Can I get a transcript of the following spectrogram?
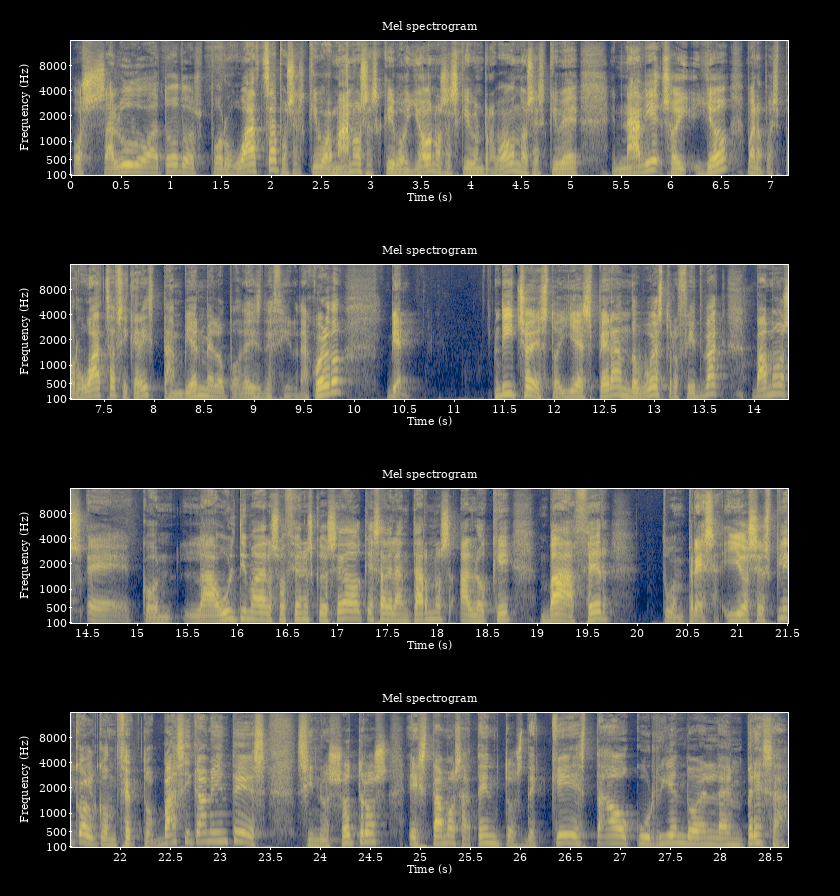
os saludo a todos por WhatsApp, os escribo a mano, os escribo yo, no os escribe un robot, no os escribe nadie, soy yo. Bueno, pues por WhatsApp si queréis también me lo podéis decir, ¿de acuerdo? Bien, Dicho esto y esperando vuestro feedback, vamos eh, con la última de las opciones que os he dado, que es adelantarnos a lo que va a hacer tu empresa. Y os explico el concepto. Básicamente es, si nosotros estamos atentos de qué está ocurriendo en la empresa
